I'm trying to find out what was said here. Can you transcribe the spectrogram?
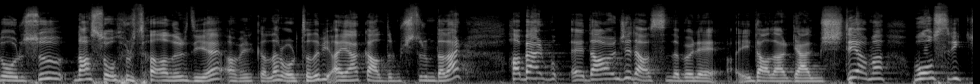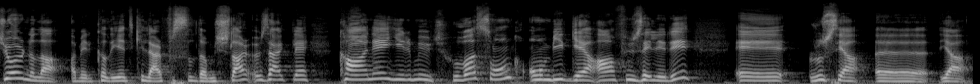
doğrusu nasıl olur da alır diye Amerikalılar ortada bir ayağa kaldırmış durumdalar. Haber e, daha önce de aslında böyle iddialar gelmişti ama Wall Street Journal'a Amerikalı yetkililer fısıldamışlar. Özellikle KN-23 Hwasong 11GA füzeleri e, Rusya'ya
